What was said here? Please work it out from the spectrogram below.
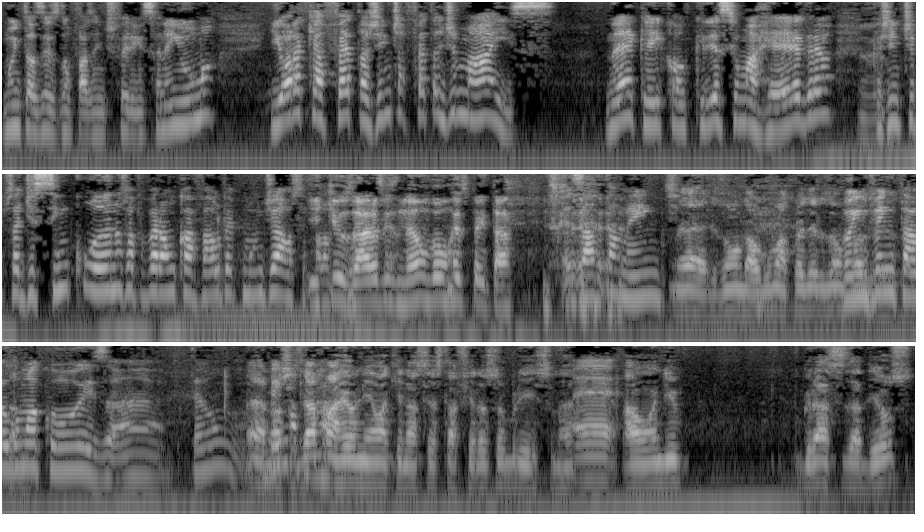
muitas vezes não fazem diferença nenhuma e a hora que afeta a gente afeta demais. Né? Que aí cria-se uma regra que a gente precisa de cinco anos para preparar um cavalo para ir pro mundial. Você E fala, que os "Putz, árabes não vão respeitar. Exatamente. é, eles vão dar alguma coisa, eles vão Vou fazer, inventar exatamente. alguma coisa. é. Então, É, bem nós fizemos uma reunião aqui na sexta-feira sobre isso, né? É. Aonde, graças a Deus,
